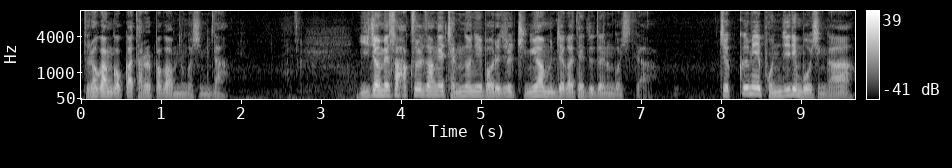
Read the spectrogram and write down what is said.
들어간 것과 다를 바가 없는 것입니다. 이 점에서 학술상의 쟁론이 벌어질 중요한 문제가 대두되는 것이다. 즉 꿈의 본질이 무엇인가?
